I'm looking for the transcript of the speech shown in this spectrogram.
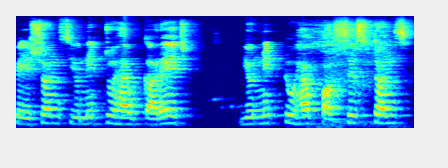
patience. You need to have courage. You need to have persistence.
